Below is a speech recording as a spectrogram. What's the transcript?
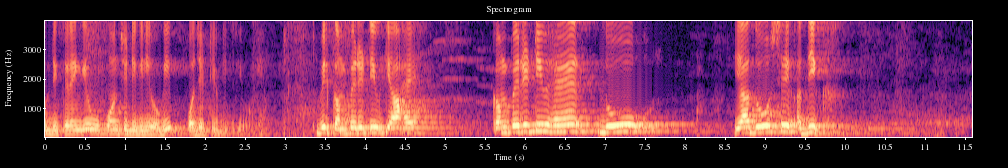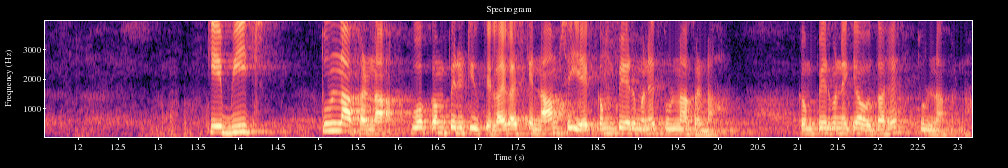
करेंगे, वो कौन सी डिग्री होगी? पॉजिटिव डिग्री होगी। तो फिर कंपेरेटिव क्या है? कंपेरेटिव है दो या दो से अधिक के बीच तुलना करना वह कंपेरेटिव कहलाएगा। इसके नाम से ही है कंपेयर मने तुलना करना। कंपेयर मने क्या होता है? तुलना करना।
